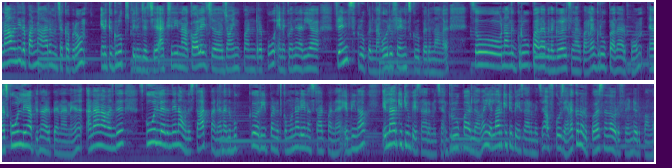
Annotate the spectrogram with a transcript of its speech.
நான் வந்து இதை பண்ண ஆரம்பித்தக்கப்புறம் எனக்கு குரூப்ஸ் பிரிஞ்சிருச்சு. ஆக்சுவலி நான் காலேஜ் ஜாயின் பண்ணுறப்போ எனக்கு வந்து நிறையா ஃப்ரெண்ட்ஸ் குரூப் இருந்தாங்க. ஒரு ஃப்ரெண்ட்ஸ் குரூப் இருந்தாங்க. ஸோ நாங்கள் குரூப்பாக தான் இப்போ கேர்ள்ஸ்லாம் இருப்பாங்களே குரூப்பாக தான் இருப்போம். ஸ்கூல்லேயே அப்படி தான் இருப்பேன் நான். ஆனால் நான் வந்து ஸ்கூல்லேருந்தே நான் ஒன்று ஸ்டார்ட் பண்ணேன் நான் அந்த புக்கு ரீட் பண்ணுறதுக்கு முன்னாடியே நான் ஸ்டார்ட் பண்ணேன். எப்படின்னா எல்லார்கிட்டயும் பேச ஆரம்பித்தேன் குரூப்பாக இல்லாமல் எல்லார்கிட்டயும் பேச ஆரம்பித்தேன் அஃப்கோர்ஸ் எனக்குன்னு ஒரு பர்சனலாக ஒரு ஃப்ரெண்ட் இருப்பாங்க.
